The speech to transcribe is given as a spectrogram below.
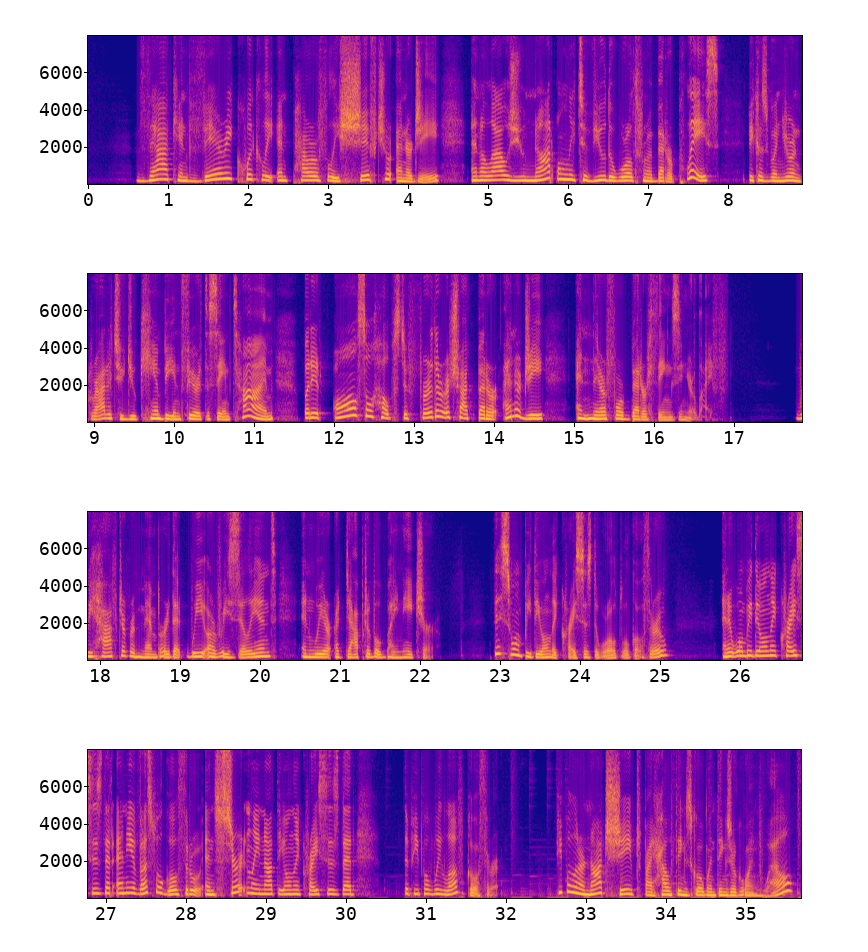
That can very quickly and powerfully shift your energy and allows you not only to view the world from a better place, because when you're in gratitude, you can't be in fear at the same time, but it also helps to further attract better energy and therefore better things in your life. We have to remember that we are resilient and we are adaptable by nature. This won't be the only crisis the world will go through. And it won't be the only crisis that any of us will go through, and certainly not the only crisis that the people we love go through. People are not shaped by how things go when things are going well,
